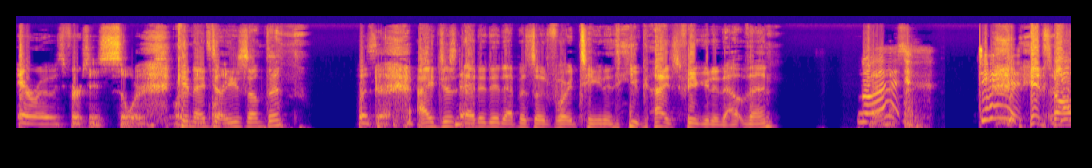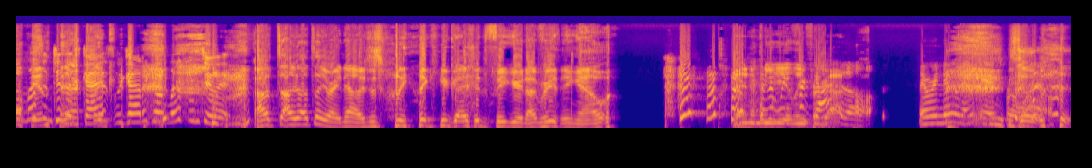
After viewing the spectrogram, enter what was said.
arrows versus swords? Can I tell like- you something? What's that? I just edited episode 14 and you guys figured it out then. What? Damn it! It's we gotta all listen in to this, there. guys. We gotta go listen to it. I'll, t- I'll tell you right now, it's just funny, like you guys had figured everything out. And immediately we forgot forgot. There were no nightmares for. So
